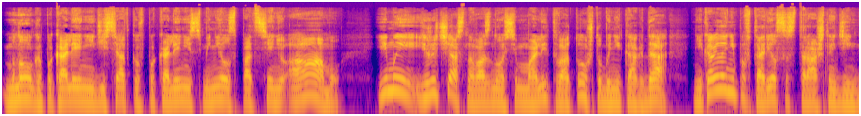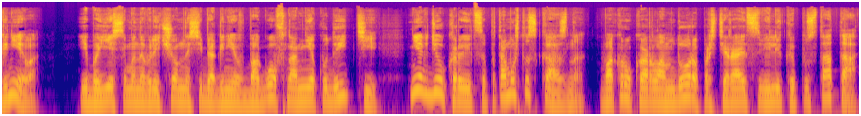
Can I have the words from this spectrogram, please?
Много поколений и десятков поколений сменилось под сенью Ааму, и мы ежечасно возносим молитвы о том, чтобы никогда, никогда не повторился страшный день гнева. Ибо если мы навлечем на себя гнев богов, нам некуда идти, негде укрыться, потому что сказано, вокруг Орламдора простирается великая пустота,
